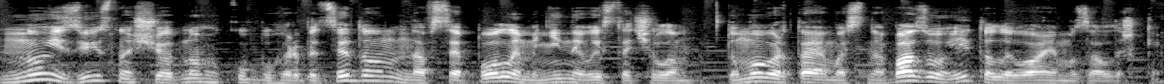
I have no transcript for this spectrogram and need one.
Ну і звісно, що одного кубу гербициду на все поле мені не вистачило, тому вертаємось на базу і доливаємо залишки.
